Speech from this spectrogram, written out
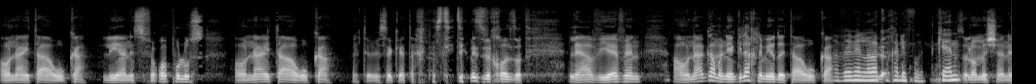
העונה הייתה ארוכה ליאנס פרופולוס, העונה הייתה ארוכה, תראי איזה קטע, הכנסתי טניס בכל זאת, לאבי אבן, העונה גם, אני אגיד לך למי עוד הייתה ארוכה. אביבן לא לקח אליפות, כן? זה לא משנה.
